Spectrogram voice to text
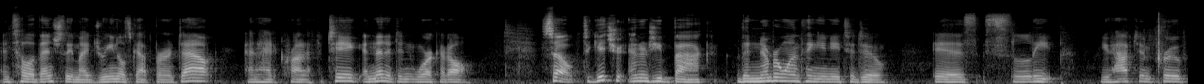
until eventually my adrenals got burnt out and I had chronic fatigue, and then it didn't work at all. So, to get your energy back, the number one thing you need to do is sleep. You have to improve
